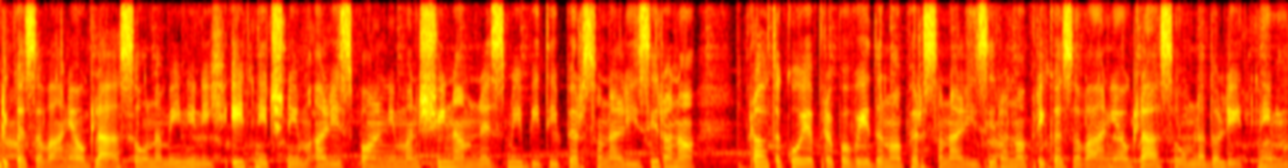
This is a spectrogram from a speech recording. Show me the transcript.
Prikazovanje oglasov namenjenih etničnim ali spolnim manjšinam ne sme biti personalizirano, prav tako je prepovedano personalizirano prikazovanje oglasov mladoletnim.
